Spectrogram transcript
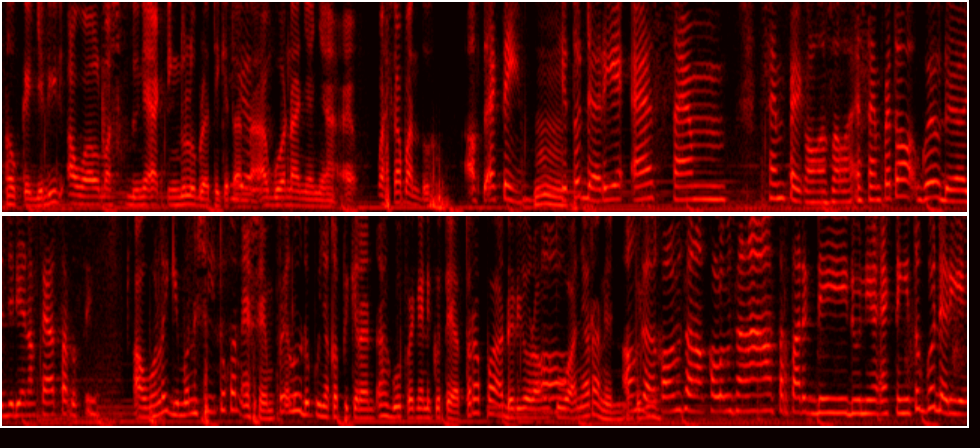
Oke, jadi awal masuk dunia acting dulu berarti kita. Iya, nah, gue nanyanya, eh, pas kapan tuh? waktu acting Hmm. itu dari SM SMP kalau nggak salah SMP tuh gue udah jadi anak teater sih Awalnya gimana sih? Itu kan SMP lo udah punya kepikiran, ah gue pengen ikut teater apa dari orang tua nyaranin? Oh Apa enggak, kalau misalnya kalau misalnya tertarik di dunia acting itu gue dari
